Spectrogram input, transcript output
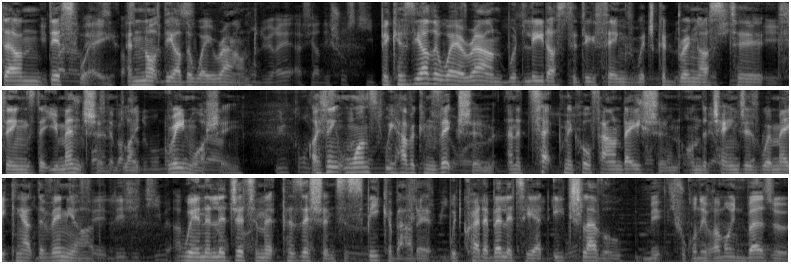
done this way and not the other way nous round. conduirait à faire des choses qui Because the other way around would lead us to do things which could bring us to things that you mentioned, like greenwashing. I think once we have a conviction and a technical foundation on the changes we're making at the vineyard, we're in a legitimate position to speak about it with credibility at each level. Euh,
